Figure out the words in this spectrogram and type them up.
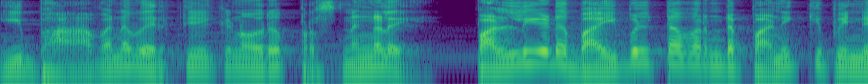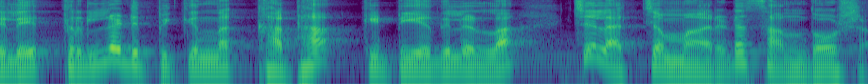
ഈ ഭാവന വരുത്തി വയ്ക്കുന്ന ഓരോ പ്രശ്നങ്ങളെ പള്ളിയുടെ ബൈബിൾ ടവറിന്റെ പണിക്ക് പിന്നിലെ ത്രില്ലടിപ്പിക്കുന്ന കഥ കിട്ടിയതിലുള്ള ചില അച്ഛന്മാരുടെ സന്തോഷം.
